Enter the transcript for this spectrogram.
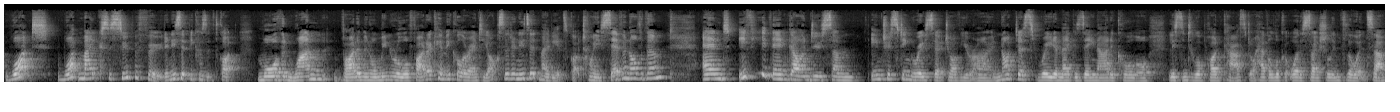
what what makes a superfood, and is it because it's got more than one vitamin or mineral or phytochemical or antioxidant? Is it maybe it's got twenty seven of them? And if you then go and do some interesting research of your own, not just read a magazine article or listen to a podcast or have a look at what a social influencer,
